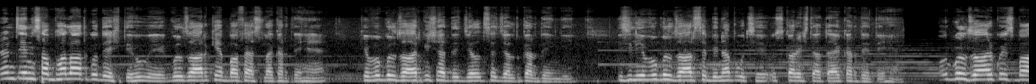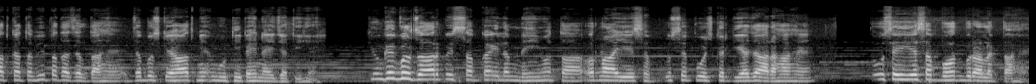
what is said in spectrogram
فرینڈز ان سب حالات کو دیکھتے ہوئے گلزار کے ابا فیصلہ کرتے ہیں کہ وہ گلزار کی شادی جلد سے جلد کر دیں گی اس لیے وہ گلزار سے بنا پوچھے اس کا رشتہ طے کر دیتے ہیں اور گلزار کو اس بات کا تبھی پتہ چلتا ہے جب اس کے ہاتھ میں انگوٹھی پہنائی جاتی ہے کیونکہ گلزار کو اس سب کا علم نہیں ہوتا اور نہ یہ سب اس سے پوچھ کر کیا جا رہا ہے تو اسے یہ سب بہت برا لگتا ہے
